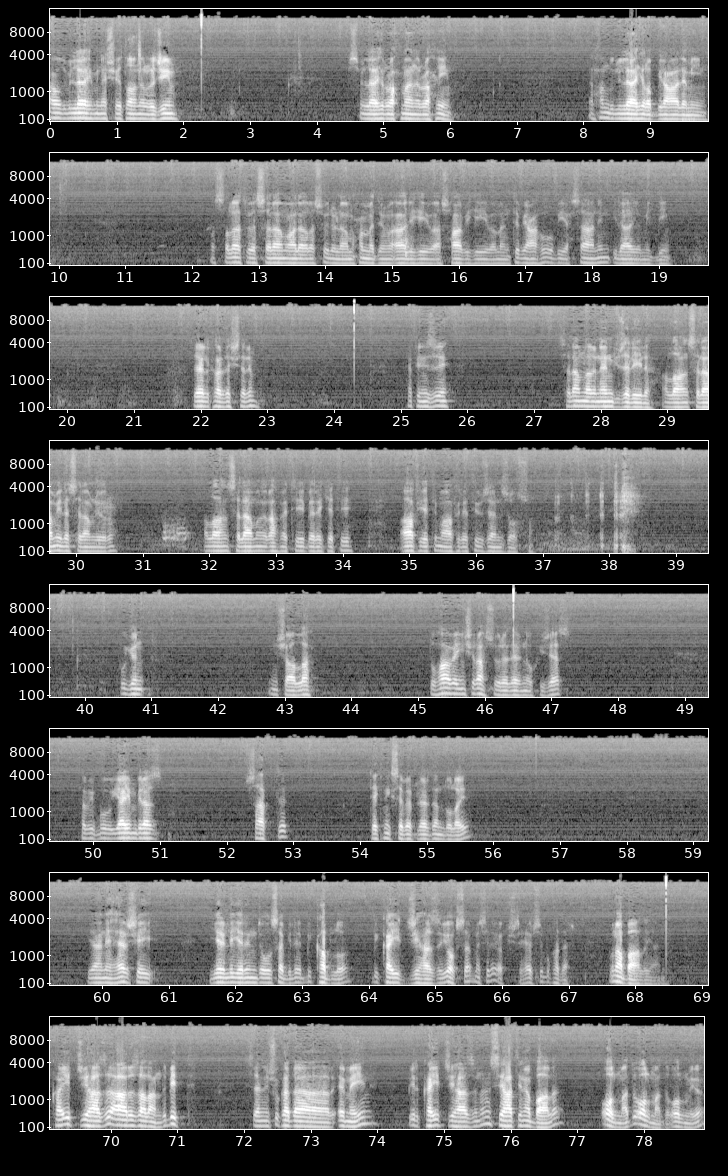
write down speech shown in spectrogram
Euzu billahi mineşşeytanirracim. Bismillahirrahmanirrahim. Elhamdülillahi rabbil alamin. Ves salatu vesselamu ala Resulina Muhammedin ve alihi ve ashabihi ve men tebi'ahu bi ihsanin ila yevmiddin. Değerli kardeşlerim, hepinizi selamların en güzeliyle, Allah'ın selamı ile selamlıyorum. Allah'ın selamı, rahmeti, bereketi, afiyeti, mağfireti üzerinize olsun. Bugün inşallah Duha ve İnşirah surelerini okuyacağız. Tabi bu yayın biraz sarktı. Teknik sebeplerden dolayı. Yani her şey yerli yerinde olsa bile bir kablo, bir kayıt cihazı yoksa mesele yok işte. Hepsi bu kadar. Buna bağlı yani. Kayıt cihazı arızalandı, bitti. Senin şu kadar emeğin bir kayıt cihazının sihatine bağlı. Olmadı, olmadı, olmuyor.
